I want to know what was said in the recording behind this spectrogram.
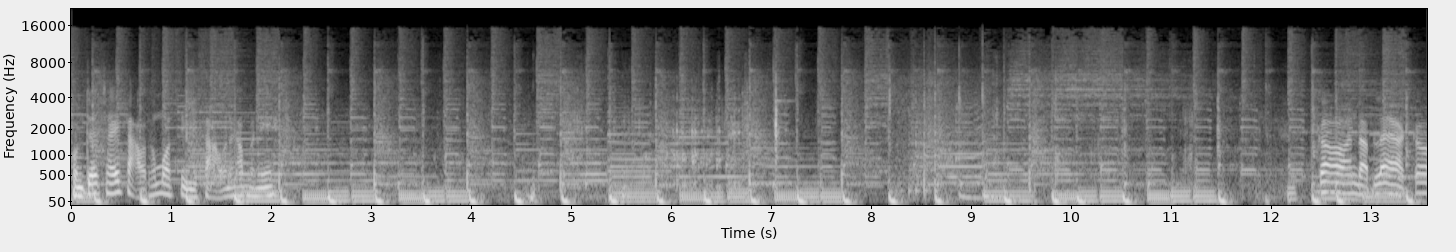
ผมจะใช้เสาทั้งหมด 4 เสานะครับวันนี้ ก็อันดับแรกก็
